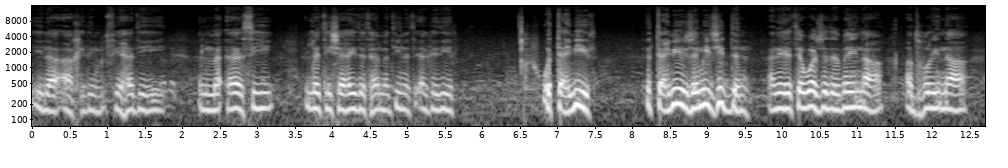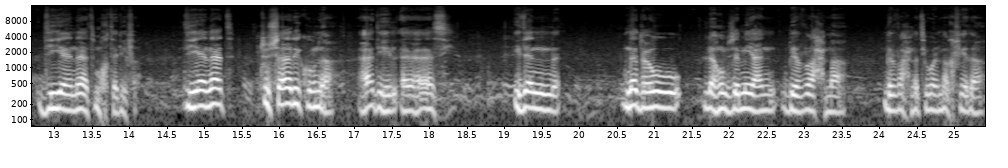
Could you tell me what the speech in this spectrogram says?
إلى آخره في هذه المآسي التي شهدتها مدينة أكادير والتعبير التعبير جميل جدا أن يتواجد بين أظهرنا ديانات مختلفة. ديانات تشاركنا هذه الآسي. إذا ندعو لهم جميعا بالرحمة بالرحمة والمغفرة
